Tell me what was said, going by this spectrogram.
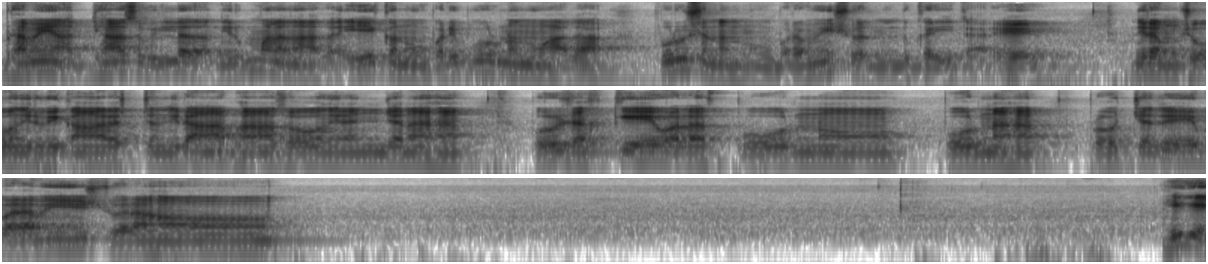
ಭ್ರಮೆಯ ಅಧ್ಯಾಸವಿಲ್ಲದ, ನಿರ್ಮಲನಾದ, ಏಕನು ಪರಿಪೂರ್ಣನೂ ಆದ ಪುರುಷನನ್ನು ಪರಮೇಶ್ವರನೆಂದು ಕರೆಯುತ್ತಾರೆ. ನಿರಂಶೋ ನಿರ್ವಿಕಾರಶ್ಚ ನಿರಾಭಾಸೋ ನಿರಂಜನ, ಪುರುಷ ಕೇವಲ ಪೂರ್ಣೋ, ಪೂರ್ಣ ಪ್ರೋಚ್ಯತೆ ಪರಮೇಶ್ವರ. ಹೀಗೆ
